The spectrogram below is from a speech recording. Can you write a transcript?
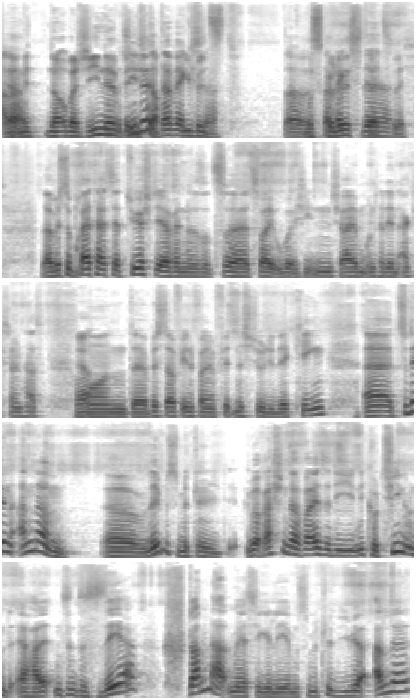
aber Ja. mit einer Aubergine, bin Aubergine, ich doch da übelst da, muskulös der- plötzlich. Da bist du breiter als der Türsteher, wenn du so zwei, Auberginenscheiben unter den Achseln hast. Ja. Und äh, bist du auf jeden Fall im Fitnessstudio der King. Äh, zu den anderen äh, Lebensmitteln, überraschenderweise, die Nikotin und erhalten, sind es sehr standardmäßige Lebensmittel, die wir alle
